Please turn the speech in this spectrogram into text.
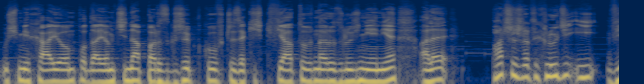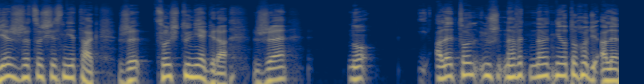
uśmiechają, podają ci napar z grzybków czy z jakichś kwiatów na rozluźnienie, ale patrzysz na tych ludzi i wiesz, że coś jest nie tak, że coś tu nie gra, że no, ale to już nawet, nawet nie o to chodzi, ale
